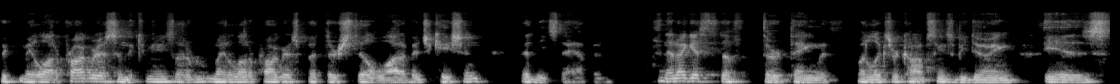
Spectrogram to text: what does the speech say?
we've made a lot of progress and the community's made a lot of progress, but there's still a lot of education that needs to happen. And then I guess the third thing with what ElixirConf seems to be doing is,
